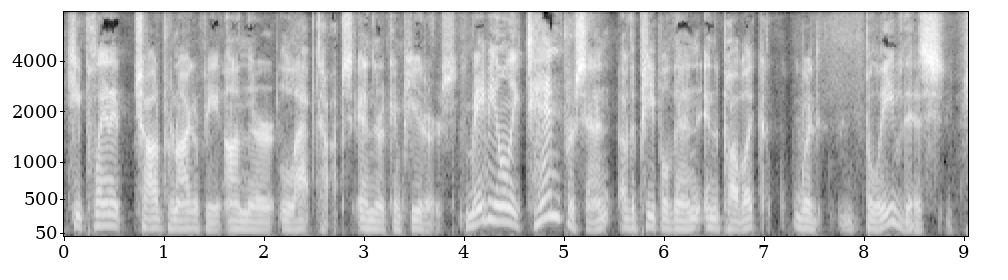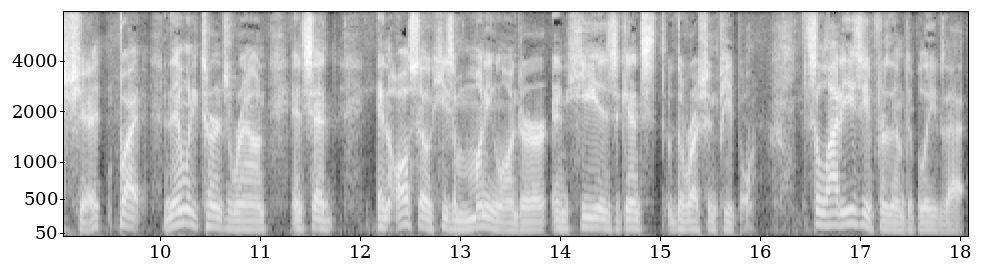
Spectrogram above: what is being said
He planted child pornography on their laptops and their computers. Maybe only 10% of the people then in the public would believe this shit. But then when he turns around and said, and also he's a money launderer and he is against the Russian people. It's a lot easier for them to believe that.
